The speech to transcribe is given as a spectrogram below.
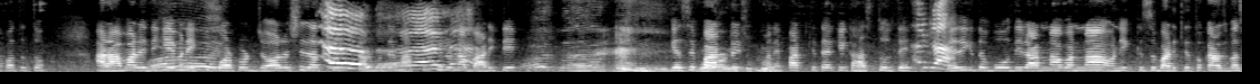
আপাতত। আর আমার এদিকে মানে একটু পরপর জ্বর এসে যাচ্ছে তার মধ্যে মাসি ছিল না বাড়িতে গেছে পাট মানে পাট খেতে আর কি ঘাস তুলতে। এদিকে তো বৌদি রান্না বান্না অনেক কিছু বাড়িতে তো কাজ বাজ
